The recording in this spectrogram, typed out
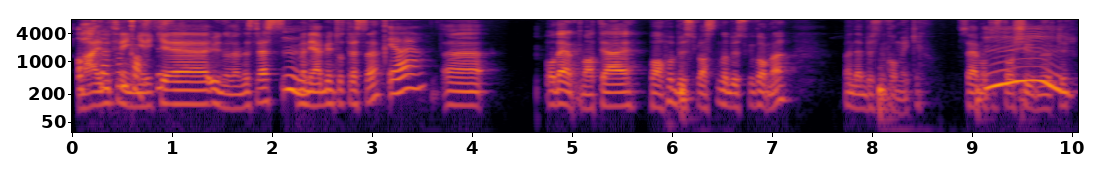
Ofte Nei, du er trenger fantastisk. Mm. ikke unødvendig stress. Men jeg begynte å stresse. Ja, ja. eh, og det endte med at jeg var på bussplassen når bussen skulle komme, men den bussen kom ikke. Så jeg måtte stå 20 Mm. minutter.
